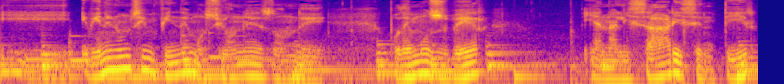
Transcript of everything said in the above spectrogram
Y, y vienen un sinfín de emociones donde podemos ver y analizar y sentir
